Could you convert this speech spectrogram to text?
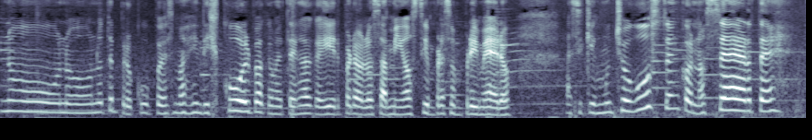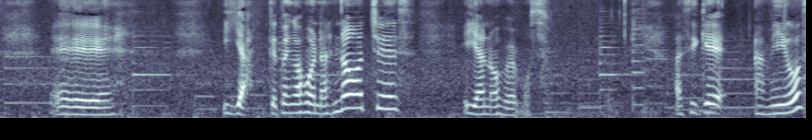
no, no, no te preocupes, más bien disculpa que me tenga que ir, pero los amigos siempre son primero. Así que mucho gusto en conocerte. Eh, y ya, que tengas buenas noches y ya nos vemos. Así que amigos,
